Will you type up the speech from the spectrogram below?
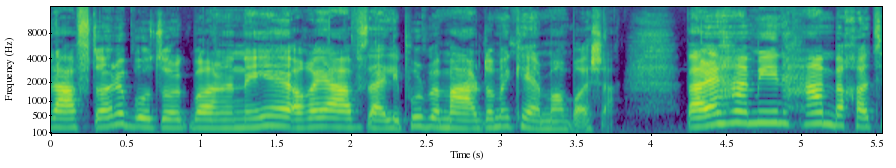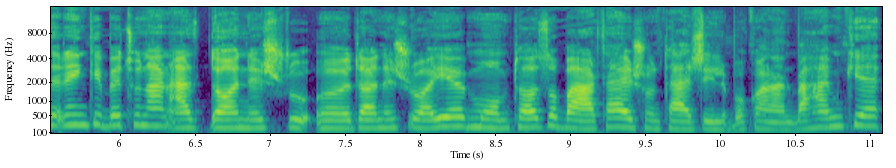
رفتار بزرگوارانه آقای افزلی پور به مردم کرمان باشن. برای همین هم به خاطر اینکه بتونن از دانشجو دانشجوهای ممتاز و برترشون تجلیل بکنن و همین که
